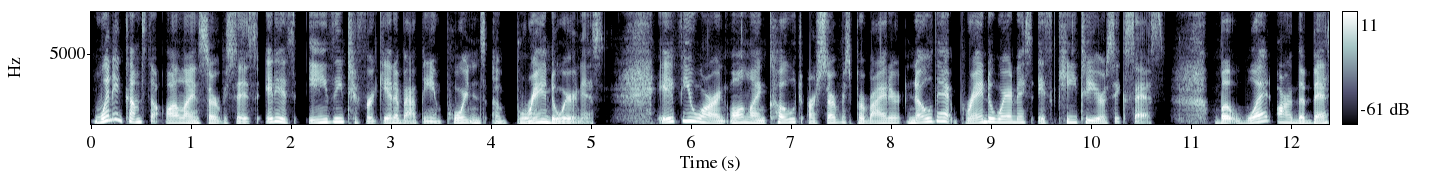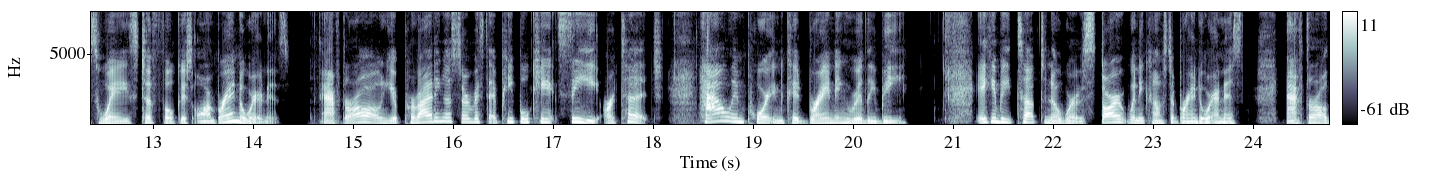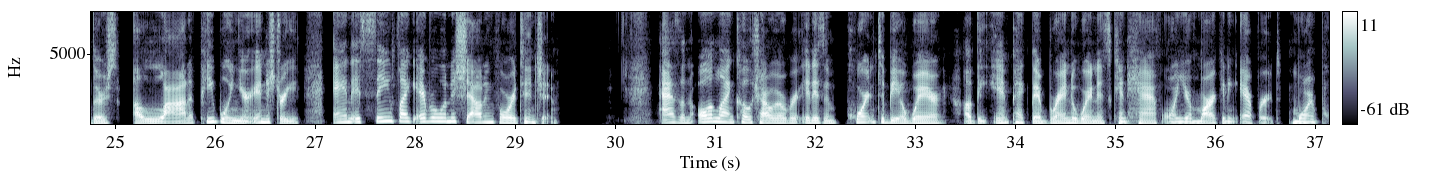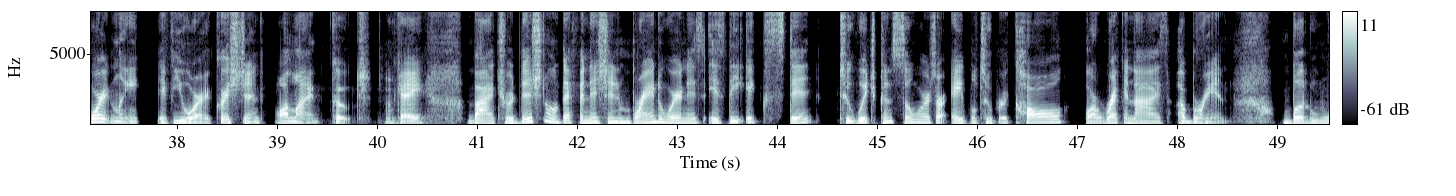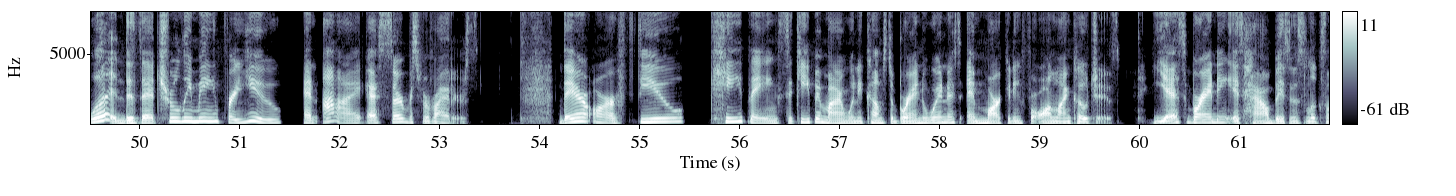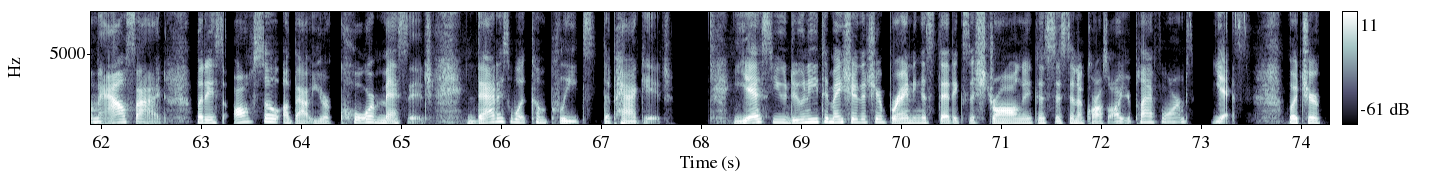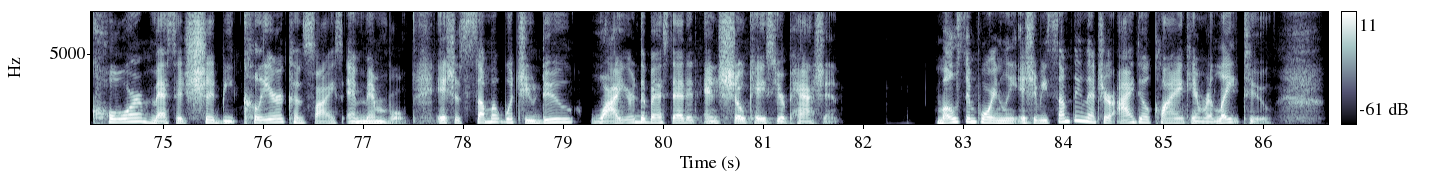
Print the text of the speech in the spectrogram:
When it comes to online services, it is easy to forget about the importance of brand awareness. If you are an online coach or service provider, know that brand awareness is key to your success. But what are the best ways to focus on brand awareness? After all, you're providing a service that people can't see or touch. How important could branding really be? It can be tough to know where to start when it comes to brand awareness. After all, there's a lot of people in your industry, and it seems like everyone is shouting for attention. As an online coach, however, it is important to be aware of the impact that brand awareness can have on your marketing effort. More importantly, if you are a Christian online coach, okay? By traditional definition, brand awareness is the extent to which consumers are able to recall or recognize a brand. But what does that truly mean for you and I as service providers? There are a few key things to keep in mind when it comes to brand awareness and marketing for online coaches. Yes, branding is how business looks on the outside, but it's also about your core message. That is what completes the package. Yes, you do need to make sure that your branding aesthetics is strong and consistent across all your platforms. Yes, but your core message should be clear, concise, and memorable. It should sum up what you do, why you're the best at it, and showcase your passion. Most importantly, it should be something that your ideal client can relate to.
